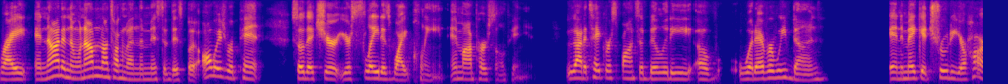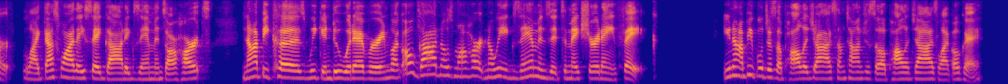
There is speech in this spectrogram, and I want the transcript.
right? And not in the when i'm not talking about in the midst of this but always repent so that your your slate is white clean in my personal opinion. We got to take responsibility of whatever we've done and make it true to your heart. Like that's why they say God examines our hearts, not because we can do whatever and like, oh, God knows my heart. No, He examines it to make sure it ain't fake. You know how people just apologize sometimes, just to apologize, like, okay.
